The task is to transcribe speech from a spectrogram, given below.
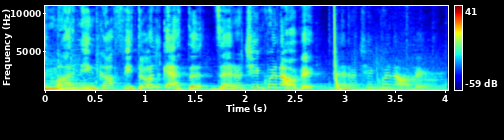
Morning Coffee Talk 059 059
